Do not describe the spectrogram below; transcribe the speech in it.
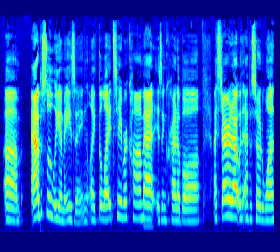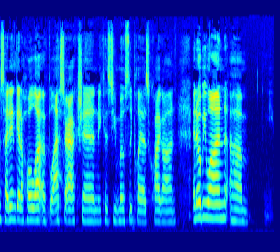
um, absolutely amazing. Like, the lightsaber combat is incredible. I started out with episode one, so I didn't get a whole lot of blaster action because you mostly play as Qui-Gon. And Obi-Wan, um,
